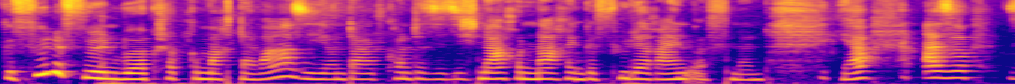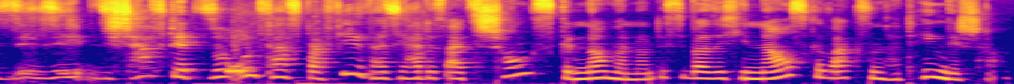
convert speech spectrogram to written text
Gefühle-Fühlen-Workshop gemacht, da war sie und da konnte sie sich nach und nach in Gefühle reinöffnen. Ja, also sie, sie, sie schafft jetzt so unfassbar viel, weil sie hat es als Chance genommen und ist über sich hinausgewachsen, hat hingeschaut.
